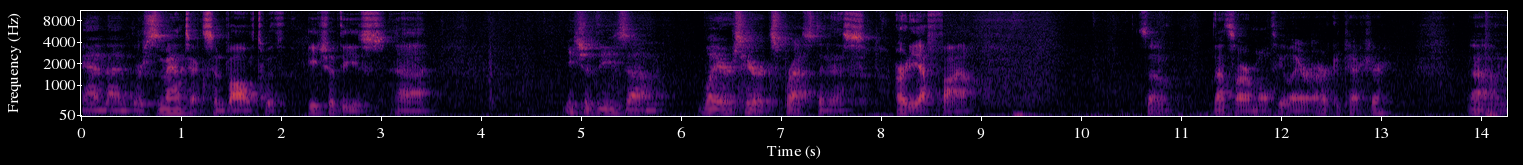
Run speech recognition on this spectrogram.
and then there's semantics involved with each of these uh, each of these um, layers here expressed in this RDF file. So that's our multi-layer architecture. Um,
